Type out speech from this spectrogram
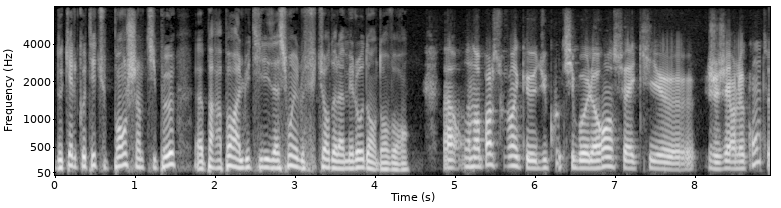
de quel côté tu penches un petit peu euh, par rapport à l'utilisation et le futur de la mélo dans, dans vos rangs. Alors, on en parle souvent avec du coup Thibaut et Laurent, ceux avec qui euh, je gère le compte.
